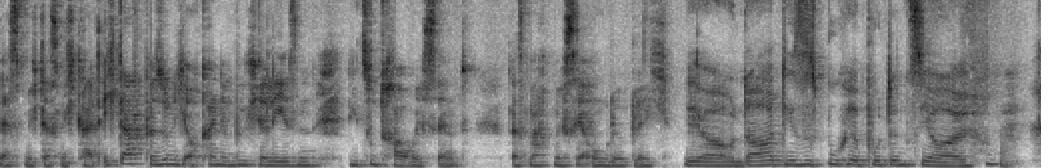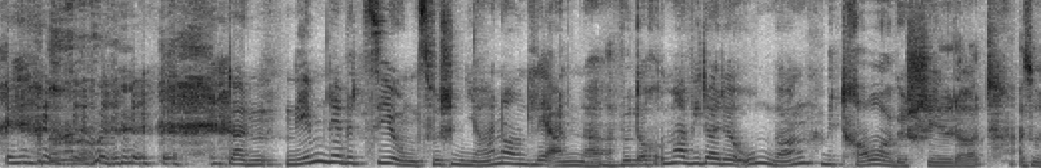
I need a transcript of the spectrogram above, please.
lässt mich das nicht kalt. Ich darf persönlich auch keine Bücher lesen, die zu traurig sind. Das macht mich sehr unglücklich. Ja, und da hat dieses Buch ja Potenzial. Dann neben der Beziehung zwischen Jana und Leander wird auch immer wieder der Umgang mit Trauer geschildert. Also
